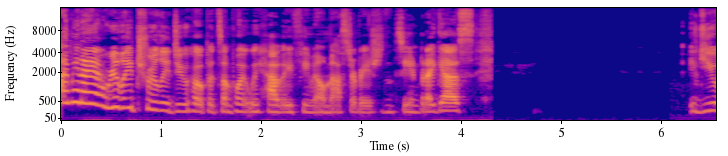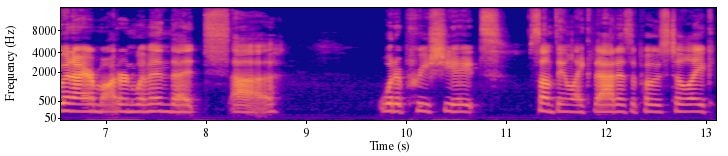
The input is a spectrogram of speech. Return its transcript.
I mean, I really truly do hope at some point we have a female masturbation scene, but I guess you and I are modern women that uh, would appreciate something like that as opposed to like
